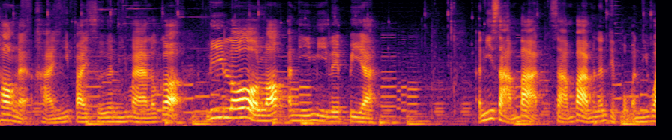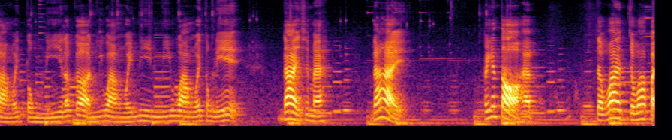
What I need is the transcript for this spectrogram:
ช่องอะ ขายนี้ไปซื้ออันนี้มาแล้วก็รีโลล็อกอันนี้มีเลเปีย อันนี้ 3 บาท 3 บาทมันนั้นเดี๋ยวผมอันนี้วางไว้ตรงนี้ แล้วก็อันนี้วางไว้นี่นี้วางไว้ตรงนี้ ได้ใช่ไหมได้ ไปกันต่อครับ แต่ว่าจะว่าไป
